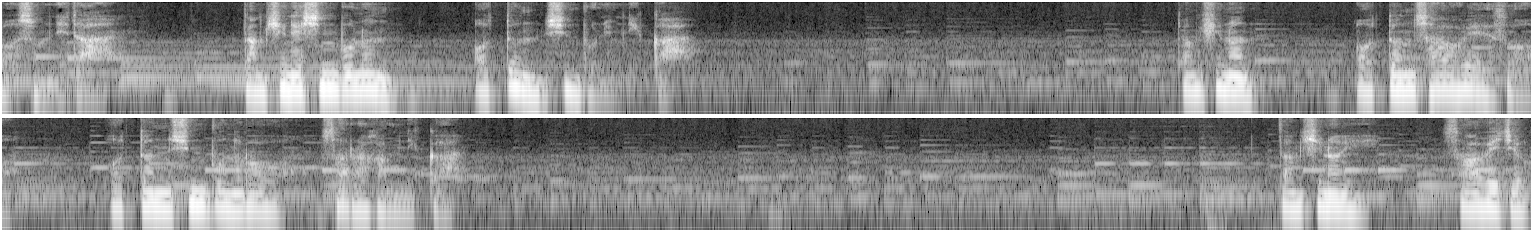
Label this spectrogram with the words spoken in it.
좋습니다. 당신의 신분은 어떤 신분입니까? 당신은 어떤 사회에서 어떤 신분으로 살아갑니까? 당신의 사회적,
